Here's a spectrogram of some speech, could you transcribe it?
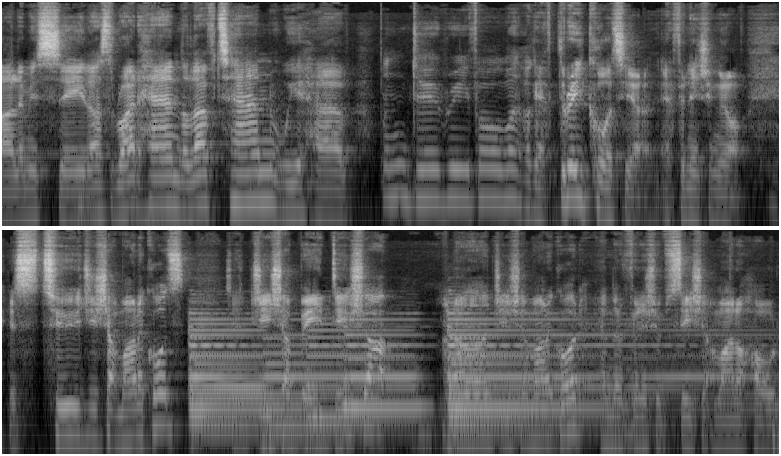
Uh, let me see, that's the right hand, the left hand, we have one, two, three, four, one. Okay, three chords here, and finishing it off. It's two G sharp minor chords, so G sharp, B, D sharp, another G sharp minor chord, and then finish with C sharp minor hold,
